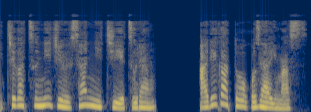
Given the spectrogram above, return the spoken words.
1月23日閲覧。ありがとうございます。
